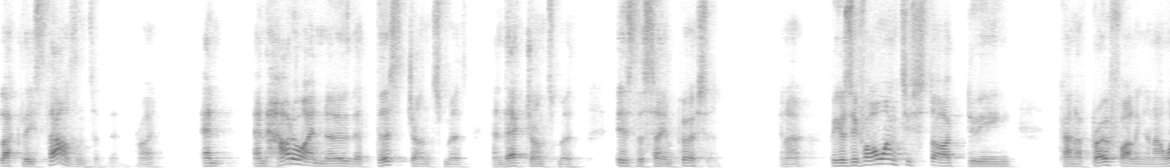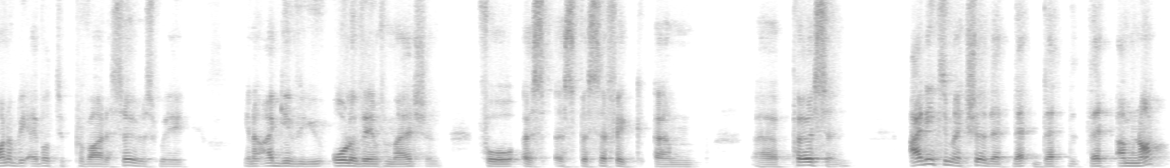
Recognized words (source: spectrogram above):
Like there's thousands of them, right? And and how do I know that this John Smith and that John Smith is the same person? You know, because if I want to start doing kind of profiling and I want to be able to provide a service where, you know, I give you all of the information for a, a specific um, uh, person, I need to make sure that that that that I'm not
